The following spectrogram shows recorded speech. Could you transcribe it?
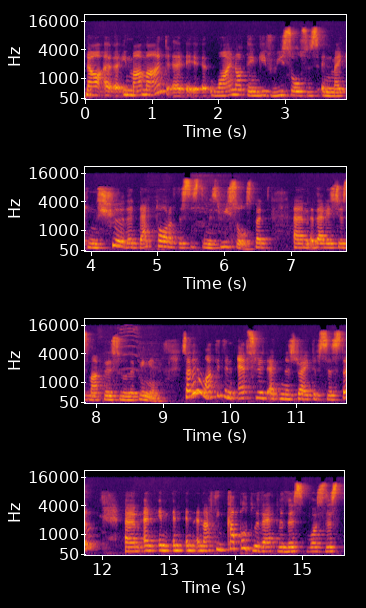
Now, uh, uh in my mind, uh, uh, uh, why not then give resources and making sure that that part of the system is resourced? But um, that is just my personal opinion. So they wanted an absolute administrative system, um, and, and, and, and I think coupled with that, with this was this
